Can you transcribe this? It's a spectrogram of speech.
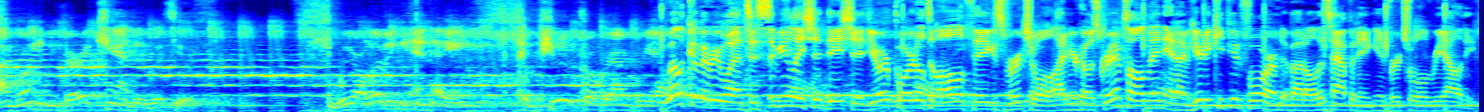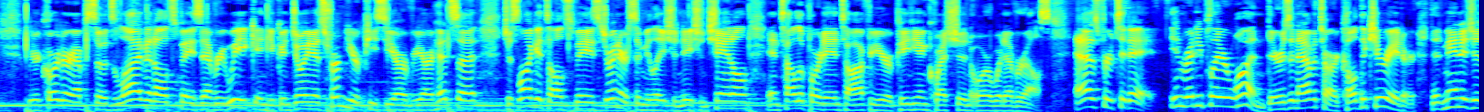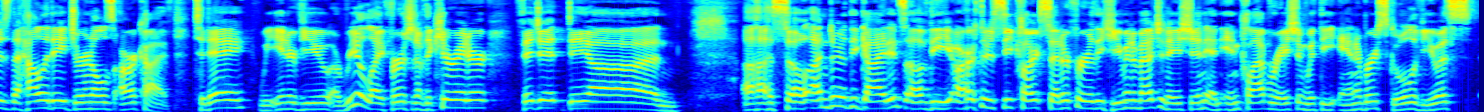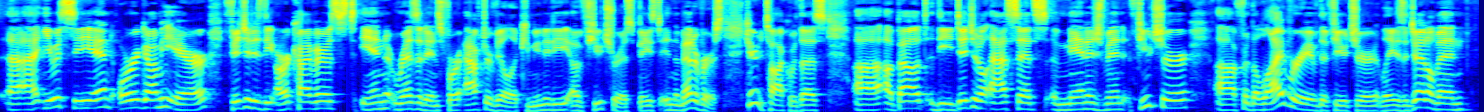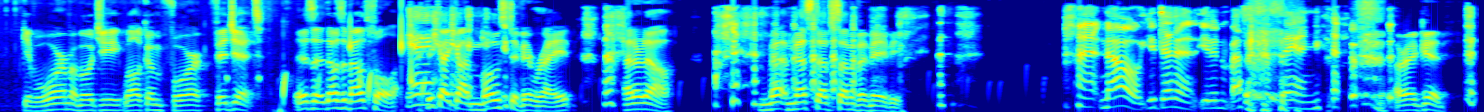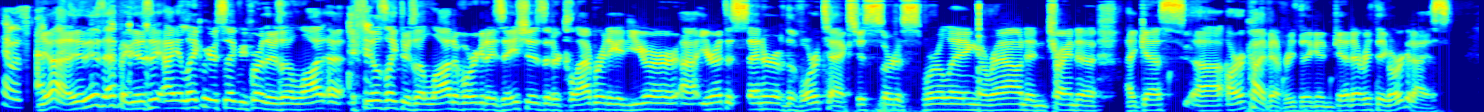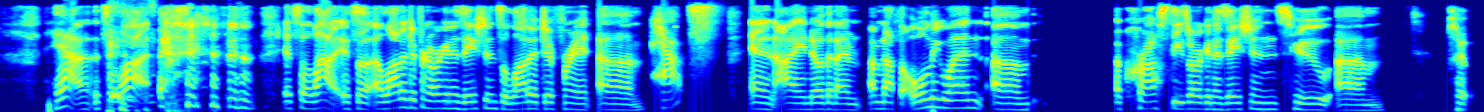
I'm going to be very candid with you. We are living in a computer programmed reality. Welcome, everyone, to Simulation Nation, your portal to all things virtual. I'm your host, Graham Tallman, and I'm here to keep you informed about all that's happening in virtual reality. We record our episodes live at Altspace every week, and you can join us from your PCR VR headset. Just log into Altspace, join our Simulation Nation channel, and teleport in to offer your opinion, question, or whatever else. As for today, in Ready Player One, there is an avatar called the Curator that manages the Halliday Journals archive. Today, we interview a real real life version of the curator, Fidget Dion. Uh, so, under the guidance of the Arthur C. Clarke Center for the Human Imagination and in collaboration with the Annenberg School of US uh, at USC and Origami Air, Fidget is the archivist in residence for Afterville, a community of futurists based in the metaverse. Here to talk with us uh, about the digital assets management future uh, for the Library of the Future, ladies and gentlemen, give a warm emoji welcome for Fidget. A, that was a mouthful. Yay. I think I got most of it right. I don't know. M- messed up some of it, maybe. no, you didn't. You didn't mess up the thing. All right, good. It was. Epic. Yeah, it is epic. I, like we were saying before. There's a lot. Uh, it feels like there's a lot of organizations that are collaborating, and you're uh, you're at the center of the vortex, just sort of swirling around and trying to, I guess, uh, archive everything and get everything organized. Yeah, it's a lot. it's a lot. It's a, a, lot of different organizations, a lot of different um, hats, and I know that I'm I'm not the only one um, across these organizations who um,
